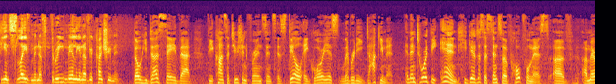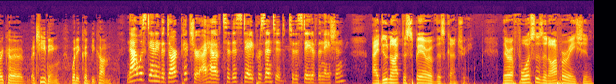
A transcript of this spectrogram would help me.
the enslavement of three million of your countrymen. Though he does say that the Constitution, for instance, is still a glorious liberty document. And then toward the end, he gives us a sense of hopefulness of America achieving what it could become. Notwithstanding the dark picture I have to this day presented to the state of the nation, I do not despair of this country. There are forces in operation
